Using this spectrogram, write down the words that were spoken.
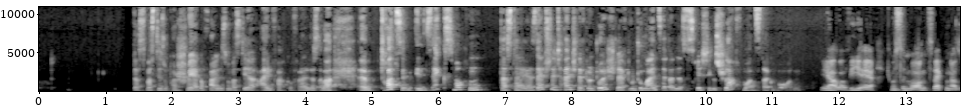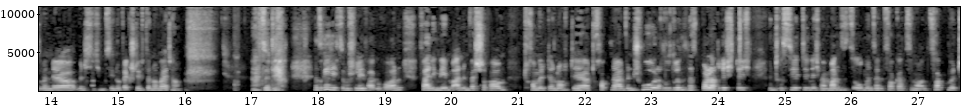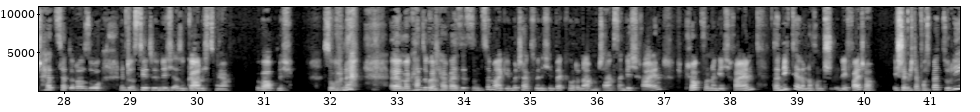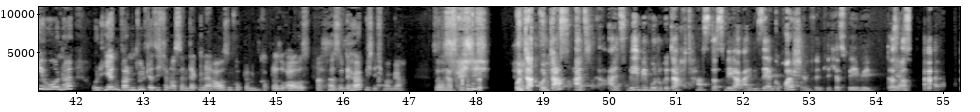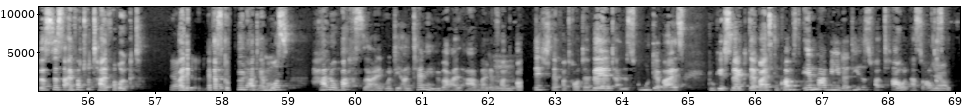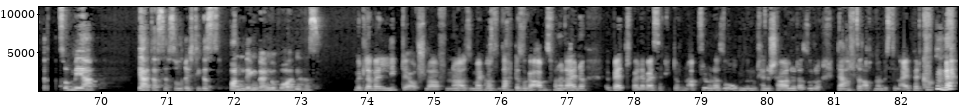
das, was dir super schwer gefallen ist und was dir einfach gefallen ist. Aber ähm, trotzdem, in sechs Wochen dass der ja selbstständig einschläft und durchschläft. Und du meinst ja dann, das ist ein richtiges Schlafmonster geworden. Ja, aber wie, ey? Ich muss den morgens wecken. Also wenn der, wenn ich nicht um 10 Uhr wegschläft, dann noch weiter. Also der ist richtig zum Schläfer geworden. Vor allen Dingen nebenan im Wäscheraum trommelt dann noch der Trockner, wenn Schuhe oder so drin sind, das bollert richtig, interessiert den nicht. Mein Mann sitzt oben in seinem Zockerzimmer und zockt mit Headset oder so, interessiert den nicht, also gar nichts mehr. Überhaupt nicht. So, ne? Äh, man kann sogar teilweise jetzt ins Zimmer gehen, mittags, wenn ich ihn wecke oder nachmittags, dann gehe ich rein, ich klopfe und dann gehe ich rein. Dann liegt er dann noch und schläft weiter. Ich stelle mich dann vors Bett, so Leo, ne? Und irgendwann wühlt er sich dann aus seinen Decken heraus und guckt dann mit dem Kopf da so raus. Also der hört mich nicht mal mehr. So, das Ja, ist richtig. Und, da, und das als, als Baby, wo du gedacht hast, das wäre ein sehr geräuschempfindliches Baby. Das, Ja. ist, äh, das ist einfach total verrückt. Ja, Weil der das Gefühl hat, er muss hallo wach sein und die Antennen überall haben, weil der Mhm. vertraut sich, der vertraut der Welt, alles gut, der weiß, du gehst weg, der weiß, du kommst immer wieder. Dieses Vertrauen, hast du auch das Ja. Gefühl, dass das so mehr, ja, dass das so ein richtiges Bonding dann geworden ist. Mittlerweile liebt er auch schlafen, ne? Also manchmal sagt er sogar abends von alleine Bett, weil er weiß, er kriegt doch einen Apfel oder so oben, so eine kleine Schale oder so. Darf dann auch mal ein bisschen iPad gucken, ne?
